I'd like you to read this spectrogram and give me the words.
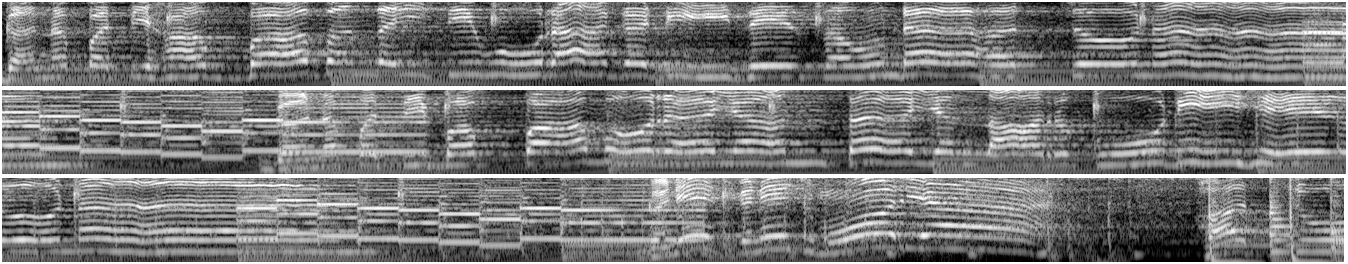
ಗಣಪತಿ ಹಬ್ಬ ಬಂದೈತಿ ಊರಾಗ ಡಿಜೆ ಸೌಂಡ ಹಚ್ಚೋಣ. ಗಣಪತಿ ಬಪ್ಪ ಮೊರಯ ಅಂತ ಎಲ್ಲಾರು ಕೂಡಿ ಹೇಳೋಣ. ಗಣೇಶ್ ಗಣೇಶ್ ಮೋರ್ಯ ಹಚ್ಚೂನು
